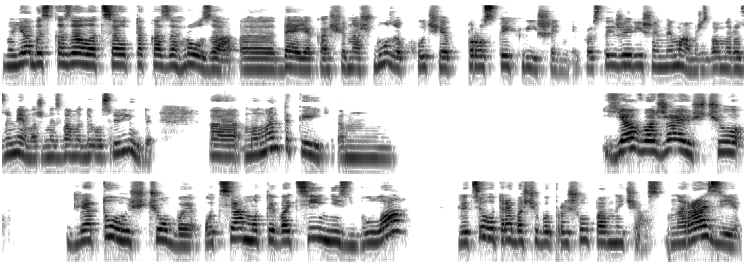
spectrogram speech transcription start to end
Ну, я би сказала, це от така загроза е, деяка, що наш мозок хоче простих рішень. Простих же рішень нема, ми ж з вами розуміємо, ж ми з вами дорослі люди. Е, момент такий. ем, я вважаю, що для того, щоб оця мотиваційність була, для цього треба, щоб пройшов певний час. Наразі е,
